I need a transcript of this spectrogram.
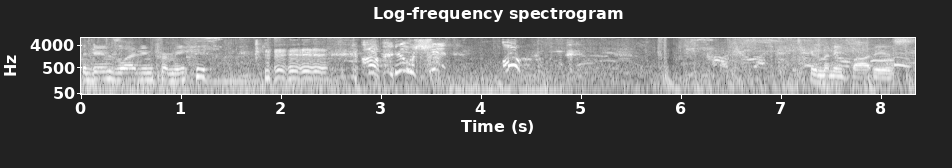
The game's lagging for me. Oh, no shit! Oh! Too many bodies.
